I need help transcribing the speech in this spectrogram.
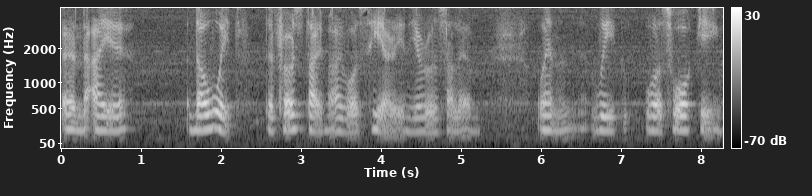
And I know it the first time I was here in Jerusalem when we was walking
